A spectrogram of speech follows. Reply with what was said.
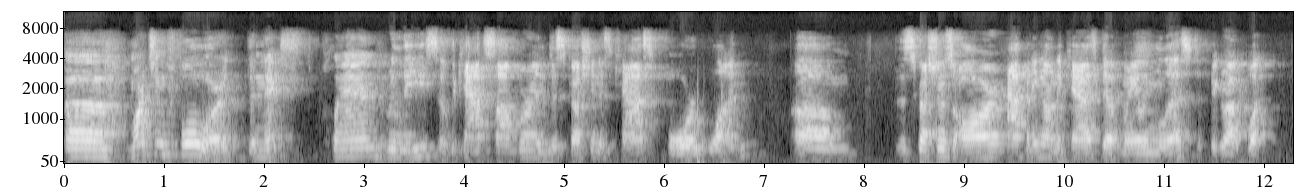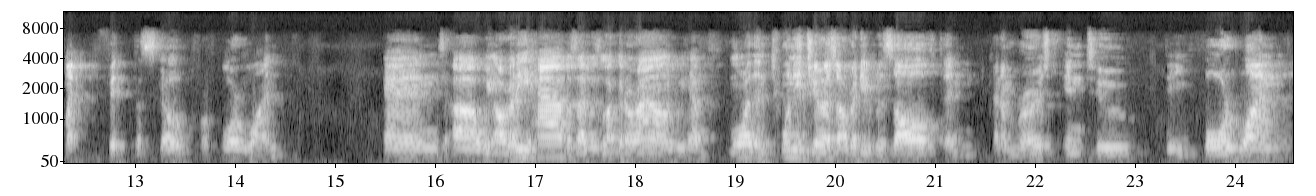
uh, marching forward, the next planned release of the CAS software and discussion is CAS 4.1. Um, discussions are happening on the CAS dev mailing list to figure out what might fit the scope for 4.1. And uh, we already have, as I was looking around, we have more than 20 JIRAs already resolved and kind of merged into the 4.1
